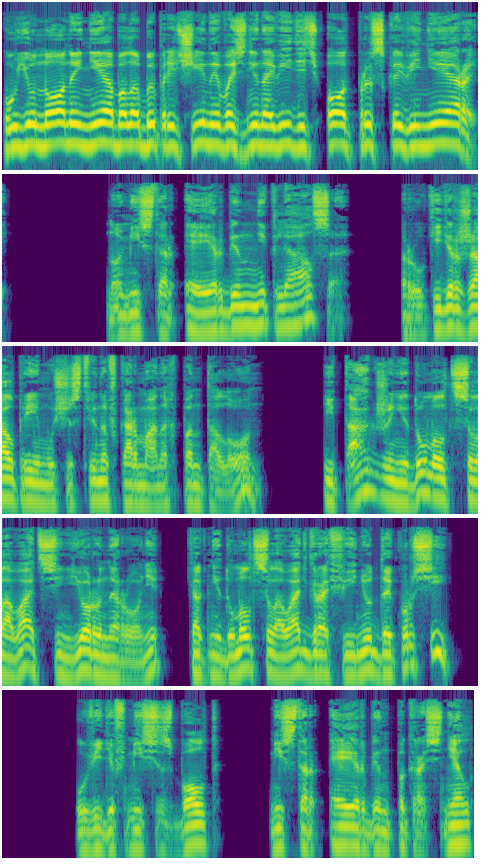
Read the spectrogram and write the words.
у Юноны не было бы причины возненавидеть отпрыска Венеры. Но мистер Эйрбин не клялся. Руки держал преимущественно в карманах панталон и также не думал целовать сеньору Нерони, как не думал целовать графиню де Курси. Увидев миссис Болт, мистер Эйрбин покраснел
